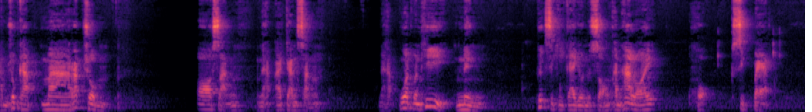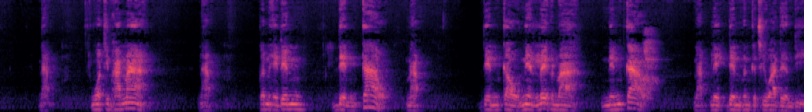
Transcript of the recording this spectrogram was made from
ท่านชมครับ มารับชม อสังนะครับอาจารย์สังนะครับงวดวันที่ 1 พฤศจิกายน 2568 นะครับงวดที่ผ่านมานะครับเพิ่นให้เด่นเด่นเก้านะครับ เด่นเก่าเน้นเลขเพิ่นมาเน้นเก้า นะครับเลขเด่นเพิ่นก็ชื่อว่าเดินดี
